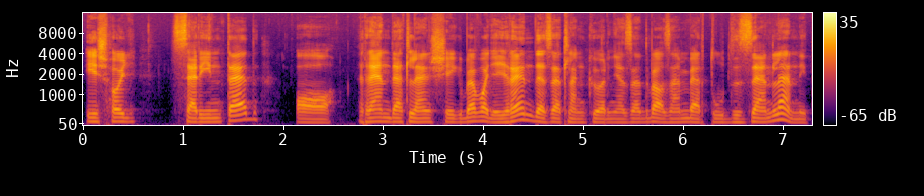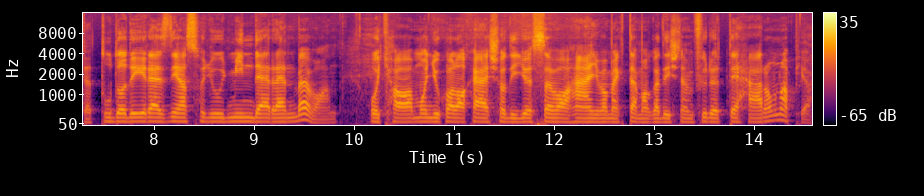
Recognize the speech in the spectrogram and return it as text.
és hogy szerinted a rendetlenségbe, vagy egy rendezetlen környezetbe az ember tud zen lenni? Tehát tudod érezni azt, hogy úgy minden rendben van? Hogyha mondjuk a lakásod így össze van hányva, meg te magad is nem fürödtél három napja?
